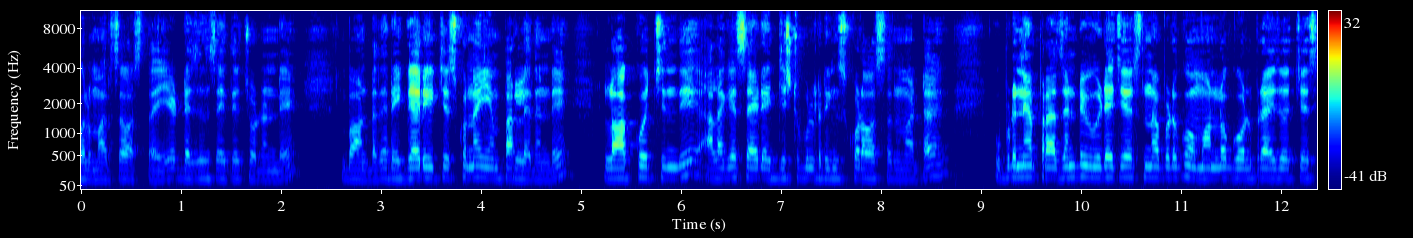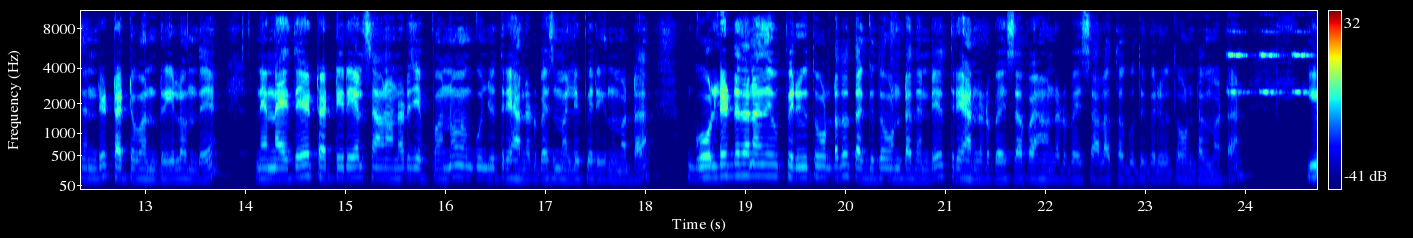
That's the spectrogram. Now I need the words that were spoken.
హోల్ మార్క్స్ వస్తాయి. డిజైన్స్ అయితే చూడండి. బాగుంటుంది. రెగ్యులర్ యూజ్ చేసుకున్నా ఏం పర్లేదండి. లాక్ వచ్చింది. అలాగే సైడ్ అడ్జస్టబుల్ రింగ్స్ కూడా వస్తుంది అనమాట ఇప్పుడు నేను ప్రజెంట్ వీడియో చేస్తున్నప్పుడు ఒమాన్లో గోల్డ్ ప్రైజ్ వచ్చేసింది థర్టీ వన్ రీల్ ఉంది. నిన్నైతే థర్టీ రియల్ సెవెన్ హండ్రెడ్ చెప్పాను కొంచెం త్రీ హండ్రెడ్ బైస్ మళ్ళీ పెరిగిందన్నమాట. గోల్డ్ రేట్ అనేది పెరుగుతూ ఉంటుందో తగ్గుతూ ఉంటుందండి. త్రీ హండ్రెడ్ పైసా ఫైవ్ హండ్రెడ్ బైస్ అలా తగ్గుతూ పెరుగుతూ ఉంటుంది ఈ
